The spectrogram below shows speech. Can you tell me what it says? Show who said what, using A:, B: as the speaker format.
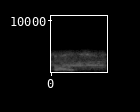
A: close.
